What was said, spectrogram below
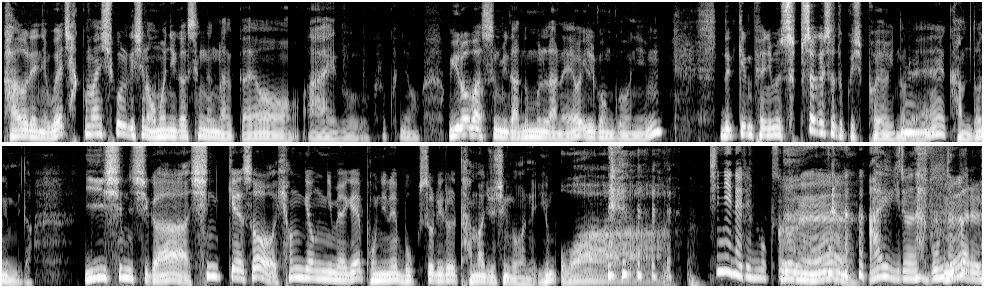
가을에니 왜 자꾸만 시골 계신 어머니가 생각날까요? 아이고, 그렇군요. 위로받습니다. 눈물 나네요. 1095님. 느낌표님은 숲속에서 듣고 싶어요. 이 노래. 감동입니다. 이신 씨가 신께서 현경님에게 본인의 목소리를 담아주신 것 같네요. 이거, 와. 신이 내린 목소리. 그러네. 아유, 이런 몸둘바를.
